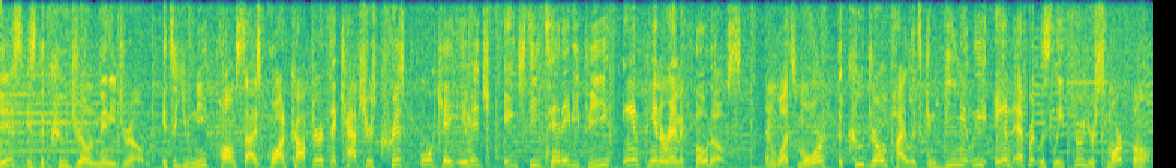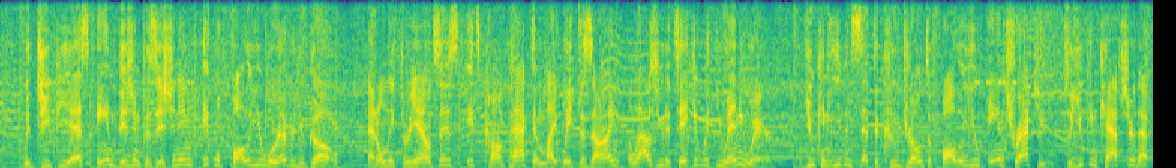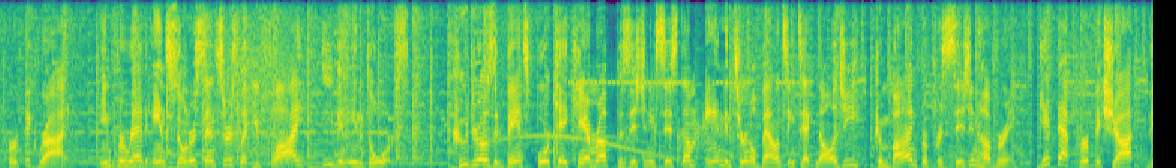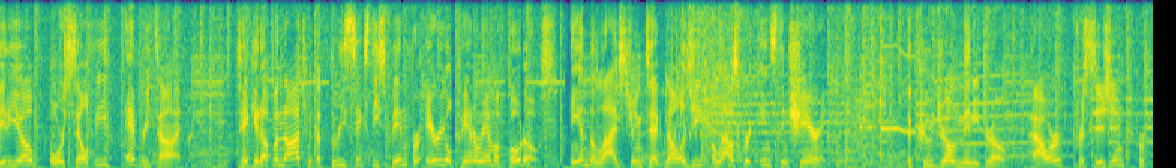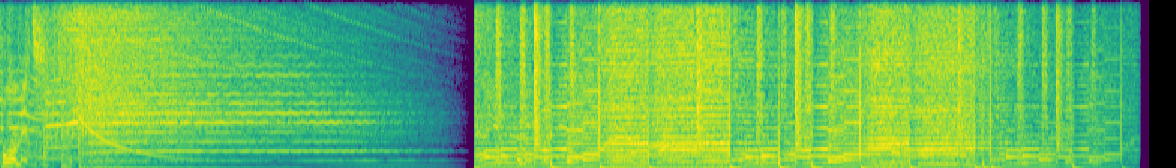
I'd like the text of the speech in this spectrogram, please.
is the Kudrone Mini Drone. It's a unique palm-sized quadcopter that captures crisp 4K image, HD 1080p, and panoramic photos. And what's more, the Kudrone pilots conveniently and effortlessly through your smartphone. With GPS and vision positioning, it will follow you wherever you go. At only 3 ounces, its compact and lightweight design allows you to take it with you anywhere. You can even set the Kudrone to follow you and track you, so you can capture that perfect ride. Infrared and sonar sensors let you fly, even indoors. Kudrone's advanced 4K camera, positioning system, and internal balancing technology combine for precision hovering. Get that perfect shot, video, or selfie every time. Take it up a notch with a 360 spin for aerial panorama photos. And the live stream technology allows for instant sharing. The Kudrone Mini Drone. Power, precision, performance.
